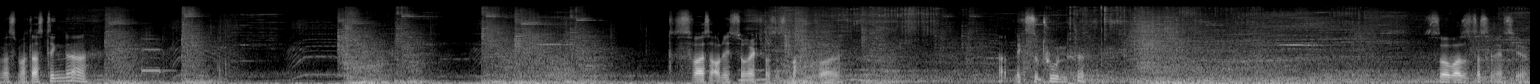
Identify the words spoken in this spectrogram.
Was macht das Ding da? Das weiß auch nicht so recht, was es machen soll. Hat nichts zu tun. so, was ist das denn jetzt hier?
